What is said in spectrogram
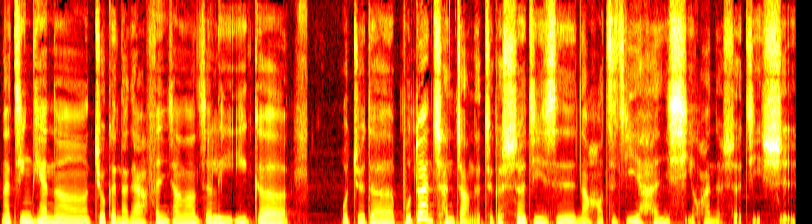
那今天呢，就跟大家分享到这里，一个我觉得不断成长的这个设计师，然后自己也很喜欢的设计师。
